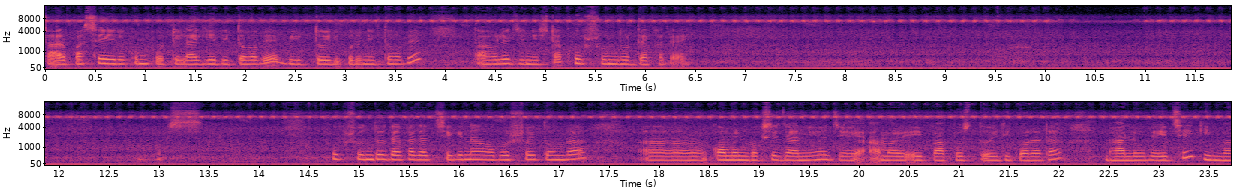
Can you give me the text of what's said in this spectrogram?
চারপাশে এরকম পট্টি লাগিয়ে দিতে হবে, বিট তৈরি করে নিতে হবে, তাহলে জিনিসটা খুব সুন্দর দেখা যায়। খুব সুন্দর দেখা যাচ্ছে কিনা অবশ্যই তোমরা কমেন্ট বক্সে জানিও যে আমার এই পাপোশ তৈরি করাটা ভালো হয়েছে কিংবা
